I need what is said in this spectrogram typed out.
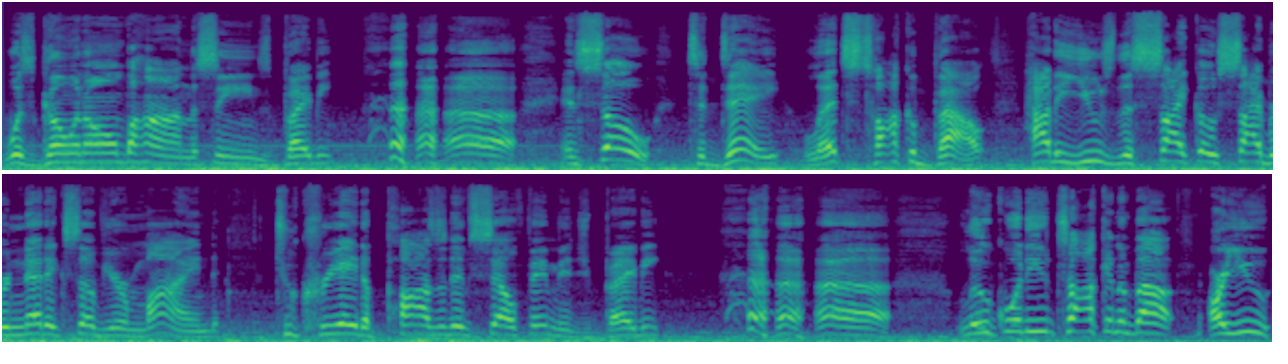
what's going on behind the scenes, baby. and so today, let's talk about how to use the psycho cybernetics of your mind to create a positive self image, baby. Luke, what are you talking about? Are you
